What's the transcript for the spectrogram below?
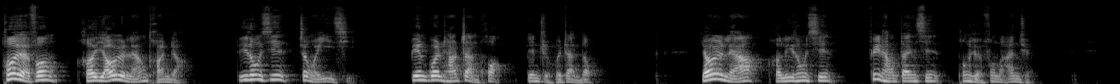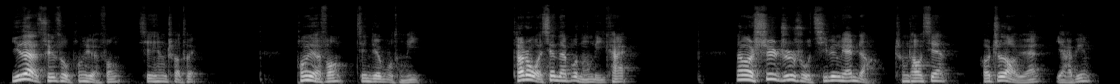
彭雪枫和姚运良团长、黎同新政委一起，边观察战况边指挥战斗。姚运良和黎同新非常担心彭雪枫的安全，一再催促彭雪枫先行撤退。彭雪枫坚决不同意，他说：“我现在不能离开。”那么，师直属骑兵连长程朝先和指导员亚兵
